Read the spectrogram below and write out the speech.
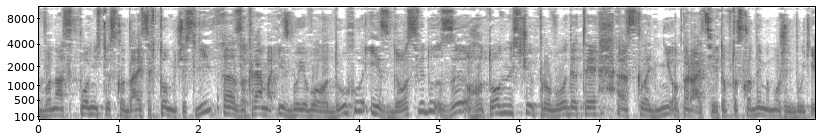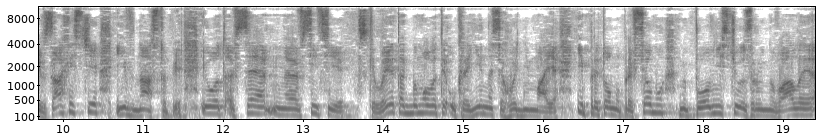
вона с- повністю складається в тому числі, е, зокрема, із бойового духу, із досвіду, з готовністю проводити е, складні операції. Тобто складними можуть бути і в захисті, і в наступі. І от все е, всі ці скіли, так би мовити, Україна сьогодні має. І при тому, при всьому, ми повністю зруйнували е,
